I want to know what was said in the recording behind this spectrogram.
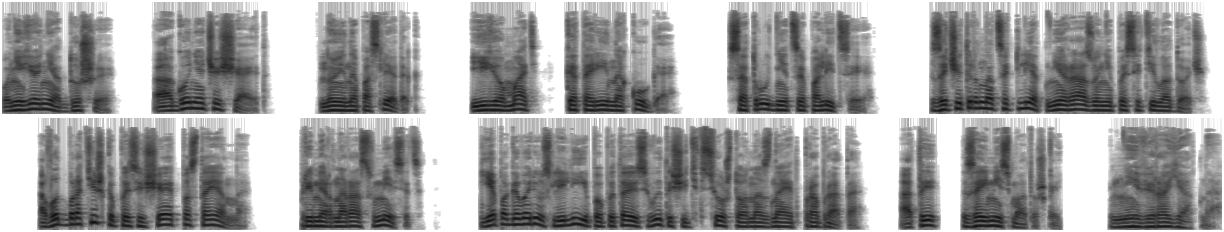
у нее нет души, а огонь очищает. Ну и напоследок. Ее мать Катарина Куга сотрудница полиции. За 14 лет ни разу не посетила дочь. А вот братишка посещает постоянно. Примерно раз в месяц. Я поговорю с Лили и попытаюсь вытащить все, что она знает про брата. А ты займись матушкой». «Невероятно»,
